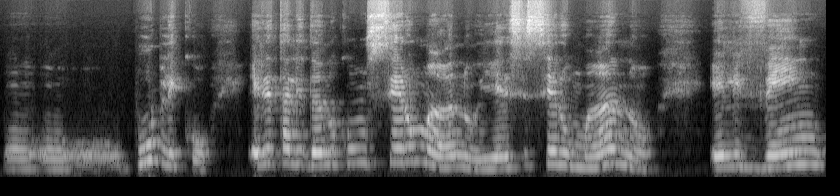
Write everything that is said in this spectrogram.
o, público, ele está lidando com um ser humano, e esse ser humano, ele vem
